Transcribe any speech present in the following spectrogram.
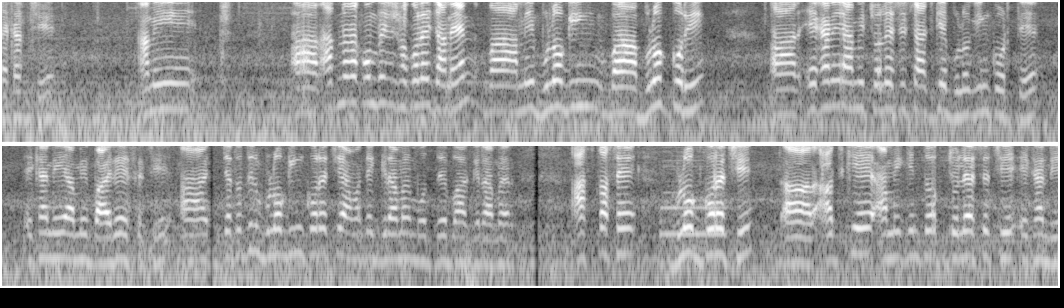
দেখাচ্ছি। আমি, আর আপনারা কম বেশি সকলেই জানেন বা আমি ব্লগিং বা ব্লগ করি, আর এখানে আমি চলে এসেছি আজকে ব্লগিং করতে। এখানে আমি বাইরে এসেছি। আর যতদিন ব্লগিং করেছি, আমাদের গ্রামের মধ্যে বা গ্রামের আশপাশে ব্লগ করেছি আর আজকে আমি কিন্তু চলে এসেছি এখানে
